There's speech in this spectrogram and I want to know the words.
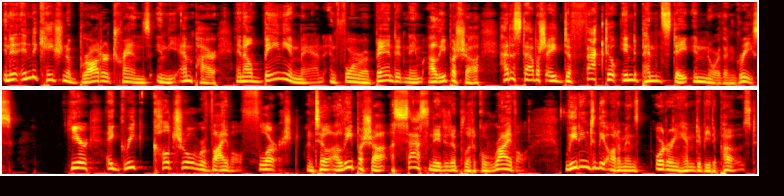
in an indication of broader trends in the empire, an Albanian man and former bandit named Ali Pasha had established a de facto independent state in northern Greece. Here, a Greek cultural revival flourished until Ali Pasha assassinated a political rival, leading to the Ottomans ordering him to be deposed.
